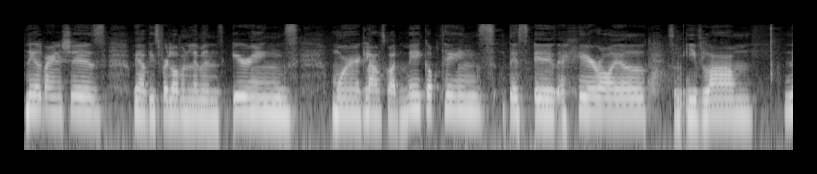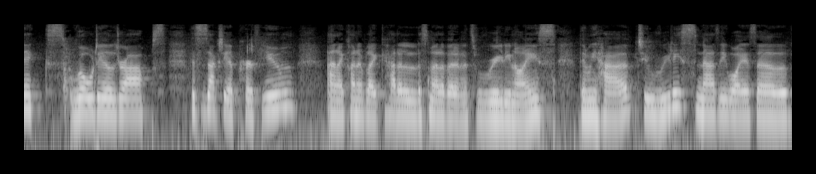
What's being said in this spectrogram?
nail varnishes. We have these for Love and Lemons earrings, more Glam Squad makeup things. This is a hair oil, some Eve Lom, NYX Rodale drops. This is actually a perfume and I kind of like had a little smell of it and it's really nice. Then we have two really snazzy YSL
